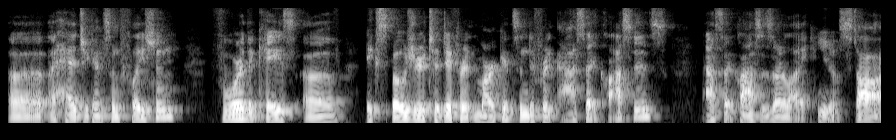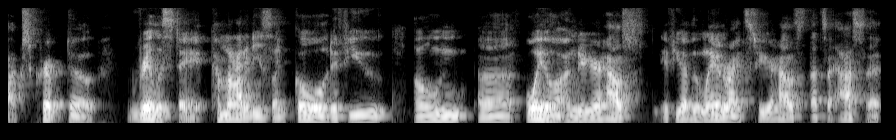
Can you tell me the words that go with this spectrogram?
uh, a hedge against inflation, for the case of exposure to different markets and different asset classes. Asset classes are like, you know, stocks, crypto, real estate, commodities like gold. If you own uh, oil under your house, if you have the land rights to your house, that's an asset.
